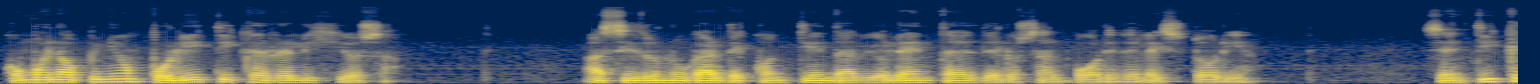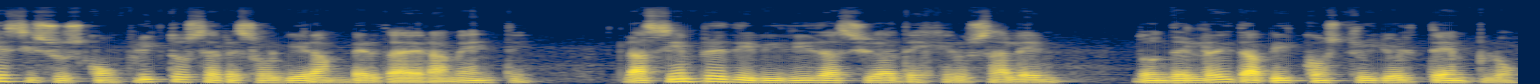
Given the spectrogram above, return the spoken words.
como en la opinión política y religiosa. Ha sido un lugar de contienda violenta desde los albores de la historia. Sentí que si sus conflictos se resolvieran verdaderamente, la siempre dividida ciudad de Jerusalén, donde el rey David construyó el templo,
